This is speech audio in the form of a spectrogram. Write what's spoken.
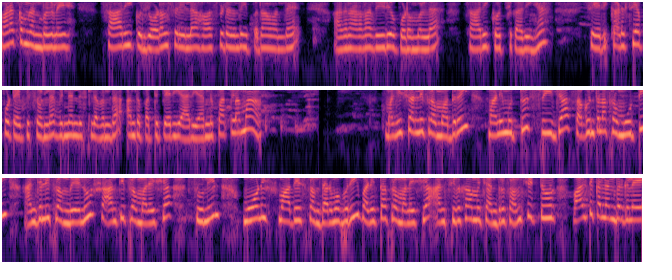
வணக்கம் நண்பர்களே. சாரி கொஞ்சம் உடம்பு சரியில்லை. ஹாஸ்பிட்டல் இப்போ தான் வந்தேன். அதனால தான் வீடியோ போட முடியல. சாரி கோச்சுக்காதீங்க. சரி கடைசியாக போட்ட எபிசோடில் வின்னர் லிஸ்ட்டில் வந்த அந்த பத்து பேர் யார் யாருன்னு பார்க்கலாமா? Mahishali from Madurai Manimuthu Sreeja Shakuntala from Ooty Anjali from Vellore Shanti from Malaysia Sunil Monish Madesh from Dharmapuri Vanitha from Malaysia and Sivakami Chandra from Chittoor. வாழ்த்துக்கள் நண்பர்களே.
